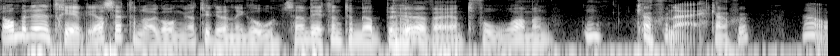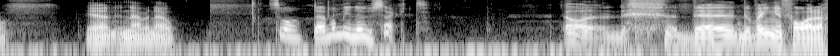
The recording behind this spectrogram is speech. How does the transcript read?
Ja, men den är trevlig. Jag har sett den några gånger. Jag tycker den är god. Sen vet jag inte om jag behöver ja. en tvåa, men mm, kanske. Nej. Kanske. Ja, yeah, never know. Så, det var min ursäkt. Ja, det, det var ingen fara.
